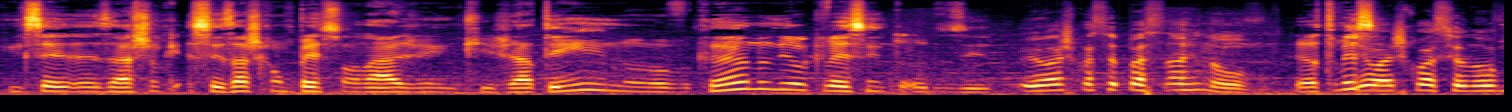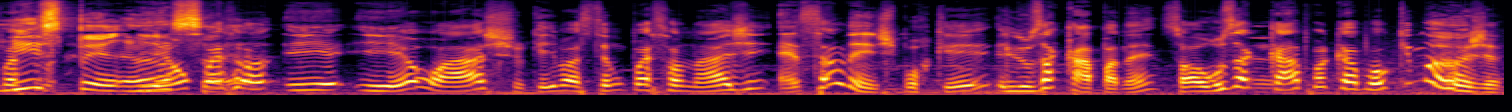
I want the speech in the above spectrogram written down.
O que vocês acham que vocês acham que é um personagem que já tem no novo cânone ou que vai ser introduzido? Eu acho que vai ser personagem novo. Eu também eu sei. acho que vai ser um novo Minha personagem. E, é um esperança perso- e, e eu acho que ele vai ser um personagem excelente, porque ele usa capa, né? Só usa capa, acabou que manja.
